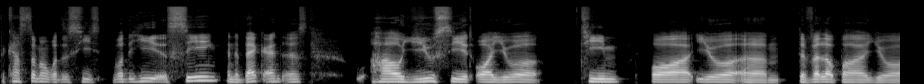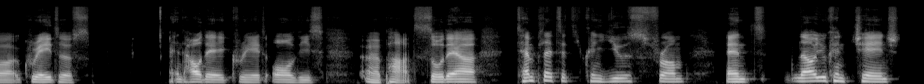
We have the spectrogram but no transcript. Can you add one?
the customer what is he what he is seeing, and the back end is how you see it or your team or your um, developer, your creatives, and how they create all these uh, parts. So there are templates that you can use from, and now you can change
